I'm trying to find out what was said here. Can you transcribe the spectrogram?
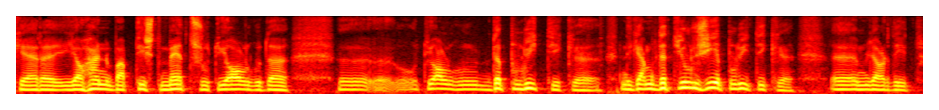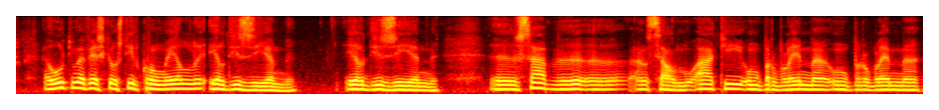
que era Johann Baptiste Metz, o teólogo da, uh, o teólogo da política, digamos, da teologia política, uh, melhor dito. A última vez que eu estive com ele, ele dizia-me, ele dizia-me, uh, sabe, uh, Anselmo, há aqui um problema, um problema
